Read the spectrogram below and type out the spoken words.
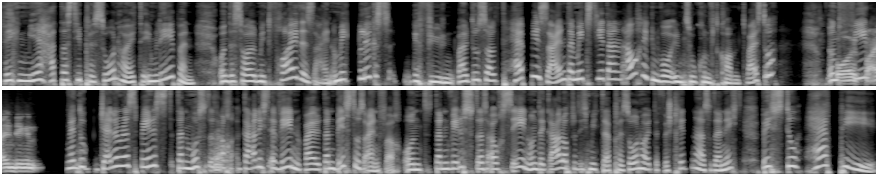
wegen mir hat das die Person heute im Leben und es soll mit Freude sein und mit Glücksgefühlen, weil du sollst happy sein, damit es dir dann auch irgendwo in Zukunft kommt, weißt du? Und Voll, viel, vor allen Dingen, wenn du generous bist, dann musst du das auch gar nicht erwähnen, weil dann bist du es einfach und dann willst du das auch sehen und egal, ob du dich mit der Person heute verstritten hast oder nicht, bist du happy,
